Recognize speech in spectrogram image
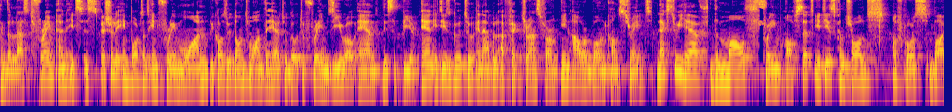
in the last frame and it's especially important in frame 1 because we don't want the hair to go to frame 0 and disappear. And it is good to enable affect transform in our bone constraints. Next we have the mouth frame offset. It is controlled of course by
